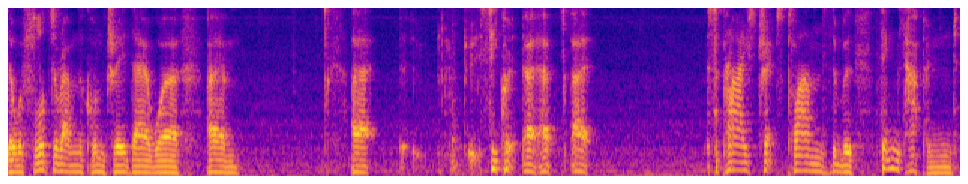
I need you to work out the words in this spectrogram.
There were floods around the country. There were um, uh, secret uh, uh, uh surprise trips planned. There were things happened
